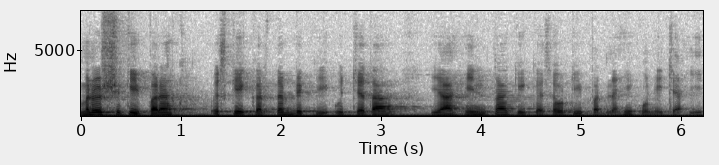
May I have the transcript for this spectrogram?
मनुष्य की परख उसके कर्तव्य की उच्चता या हीनता की कसौटी पर नहीं होनी चाहिए।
